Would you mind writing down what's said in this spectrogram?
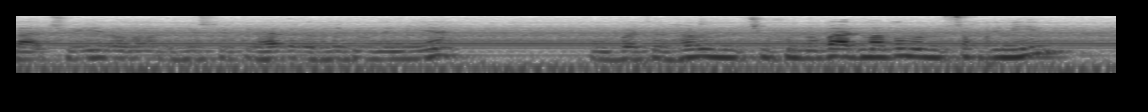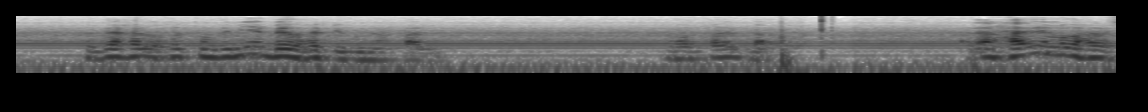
بعد شوية بضم ال administrator هذا الوحدة التنظيمية وبتظهروا تشوفوا إنه بعد ما ضم المستخدمين فداخل الوحدة التنظيمية بيظهر لي هنا القالب ظهر القالب لا. الآن حاليا ما ظهرش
